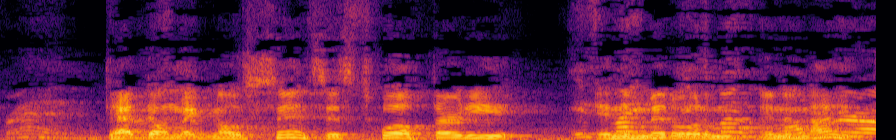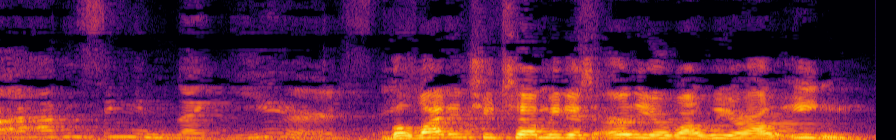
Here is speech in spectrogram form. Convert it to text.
friend. That don't make no sense. It's 12:30 in my- the middle of the in the night. I haven't seen in like years. But why didn't you tell me this earlier while we were out eating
